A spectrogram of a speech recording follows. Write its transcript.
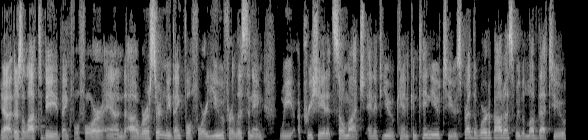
Yeah, there's a lot to be thankful for. And uh, we're certainly thankful for you for listening. We appreciate it so much. And if you can continue to spread the word about us, we would love that too.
